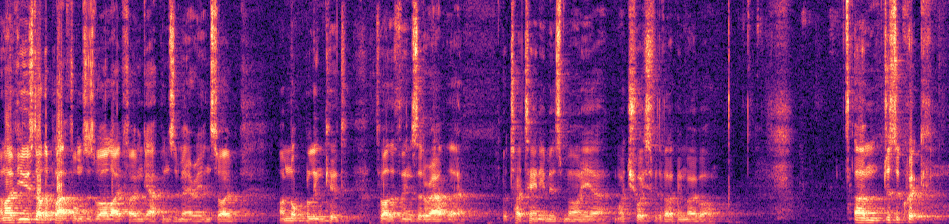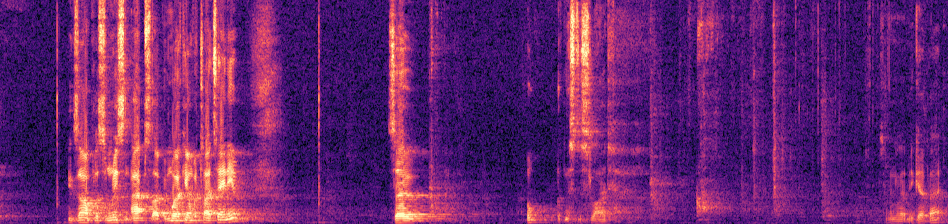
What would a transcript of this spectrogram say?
And I've used other platforms as well, like PhoneGap and Xamarin, so i I'm not blinkered to other things that are out there but Titanium is my, uh, my choice for developing mobile. Um, just a quick example of some recent apps that I've been working on with Titanium. So, oh, I missed a slide. So let me go back.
